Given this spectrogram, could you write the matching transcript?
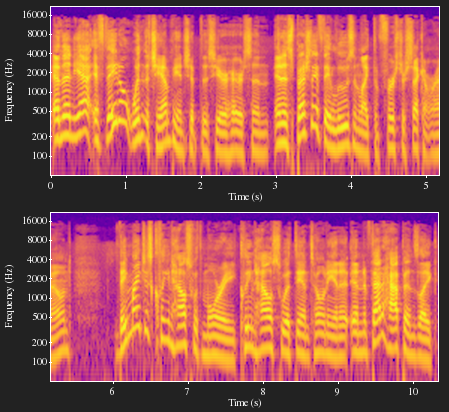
And then, yeah, if they don't win the championship this year, Harrison, and especially if they lose in like the first or second round, they might just clean house with Morey, clean house with D'Antoni, and and if that happens, like.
